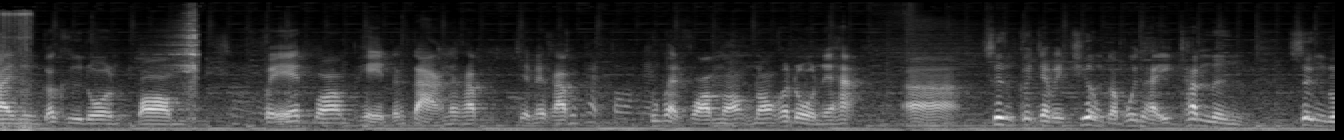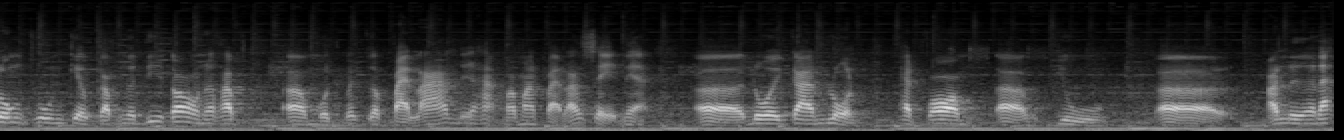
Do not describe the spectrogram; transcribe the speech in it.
รายหนึ่งก็คือโดนปลอมเฟซปลอมเพจต่างๆนะครับใช่ไหมครับ ทุกแพลตฟอร์มทุกแพลตฟอร์มน้องน้องเขาโดนเนี่ยฮะอ่าซึ่งก็จะไปเชื่อมกับผู้เสียหายอีกท่านหนึ่ง ซึ่งลงทุนเกี่ยวกับเงินดิจิตอลนะครับอ่าหมดไปเกือบ8ล้านเนี่ยฮะประมาณ 8 ล้านเศษเนี่ยเอ่อโดยการโหลดแพลตฟอร์มอ่าอยู่เอ่ออันเนื้อะนะ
